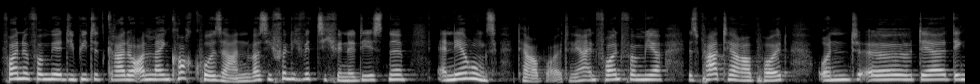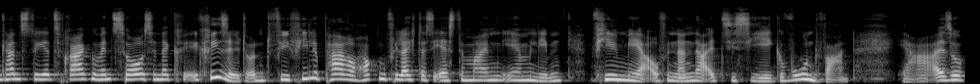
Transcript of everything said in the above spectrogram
Freundin von mir, die bietet gerade Online-Kochkurse an, was ich völlig witzig finde. Die ist eine Ernährungstherapeutin. Ja, ein Freund von mir ist Paartherapeut Paartherapeut und äh, der, den kannst du jetzt fragen, wenn es zu Hause in der kriselt. Und wie viele Paare hocken vielleicht das erste Mal in ihrem Leben viel mehr aufeinander, als sie es je gewohnt waren. Ja, also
